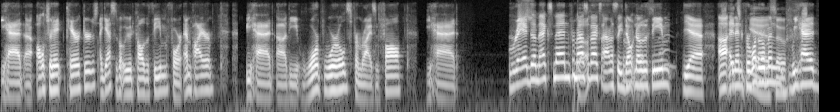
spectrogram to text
We had uh, alternate characters, I guess is what we would call the theme for Empire. We had uh, the Warp Worlds from Rise and Fall. We had random X Men from House of X. I honestly don't know the X-Men? theme. Yeah. Uh, and It's- then for Wonder yeah, Woman, so- we had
